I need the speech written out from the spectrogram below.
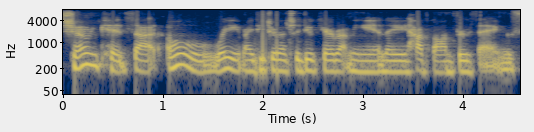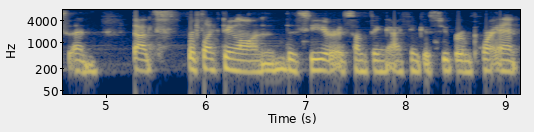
shown kids that oh wait my teachers actually do care about me and they have gone through things and that's reflecting on this year is something I think is super important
